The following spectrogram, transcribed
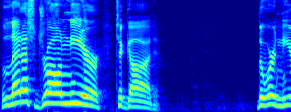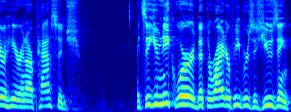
let us draw near to God. The word near here in our passage, it's a unique word that the writer of Hebrews is using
